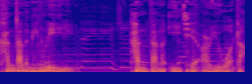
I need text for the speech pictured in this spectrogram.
看淡了名利，看淡了一切尔虞我诈，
